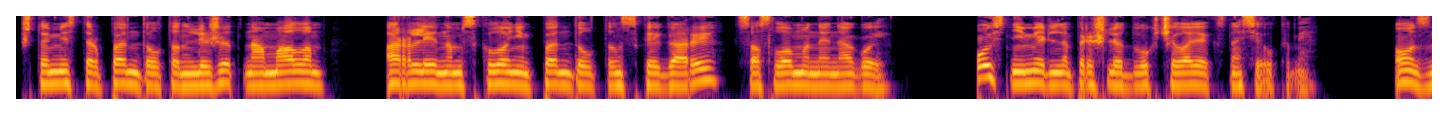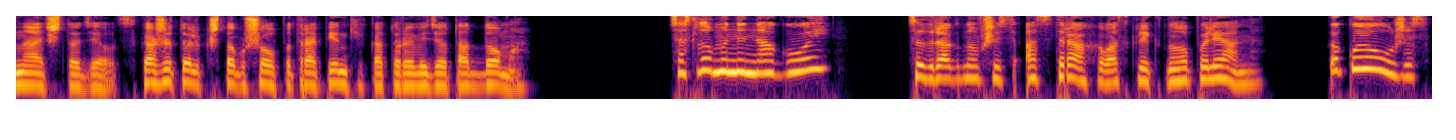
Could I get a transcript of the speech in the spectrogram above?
что мистер Пендлтон лежит на малом орлином склоне Пендлтонской горы со сломанной ногой. Пусть немедленно пришлет двух человек с носилками. Он знает, что делать. Скажи только, чтобы шел по тропинке, которая ведет от дома». «Со сломанной ногой?» Содрогнувшись от страха, воскликнула Полианна. «Какой ужас!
